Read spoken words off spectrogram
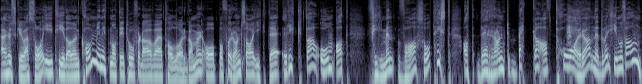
Jeg husker jo jeg så i tid da den kom i 1982, for da var jeg tolv år gammel, og på forhånd så gikk det rykter om at Filmen var så trist at det rant bekka av tårer nedover kinosalen.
